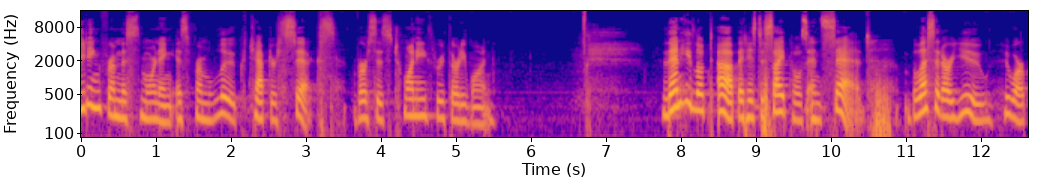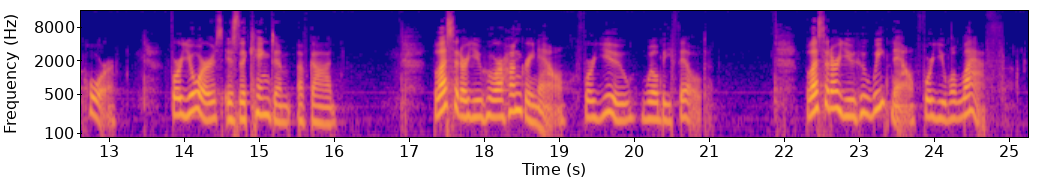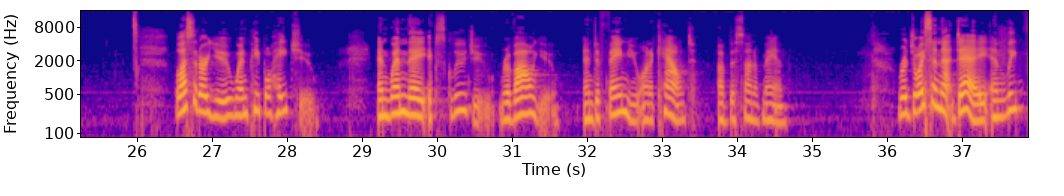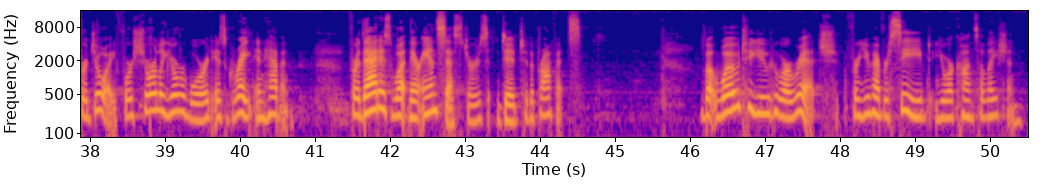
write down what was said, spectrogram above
Reading from this morning is from Luke chapter 6, verses 20 through 31. Then he looked up at his disciples and said, Blessed are you who are poor, for yours is the kingdom of God. Blessed are you who are hungry now, for you will be filled. Blessed are you who weep now, for you will laugh. Blessed are you when people hate you and when they exclude you, revile you, and defame you on account of the Son of Man. Rejoice in that day and leap for joy, for surely your reward is great in heaven. For that is what their ancestors did to the prophets. But woe to you who are rich, for you have received your consolation.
